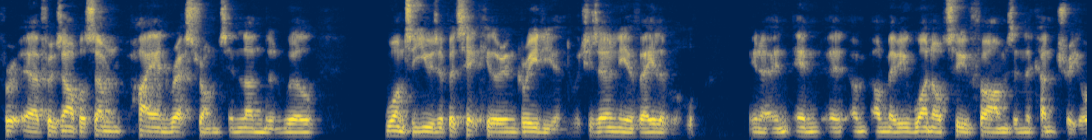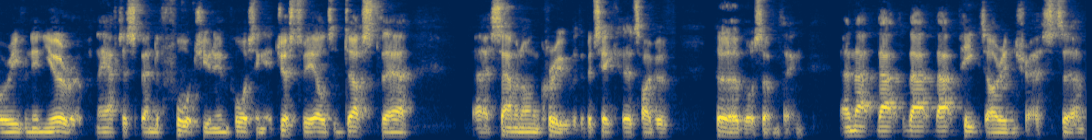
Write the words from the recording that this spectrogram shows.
For uh, for example, some high end restaurants in London will want to use a particular ingredient which is only available, you know, in, in, in on maybe one or two farms in the country or even in Europe, and they have to spend a fortune importing it just to be able to dust their uh, salmon en croute with a particular type of herb or something and that that that that piqued our interest um,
